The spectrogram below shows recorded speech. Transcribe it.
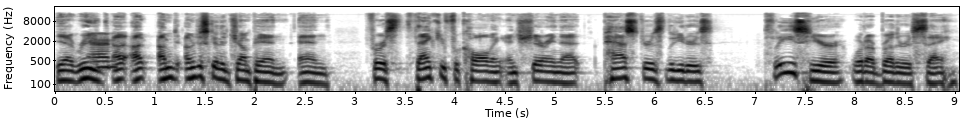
Yeah, Reed, And- I, I, I'm, I'm just going to jump in. And first, thank you for calling and sharing that. Pastors, leaders, please hear what our brother is saying.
